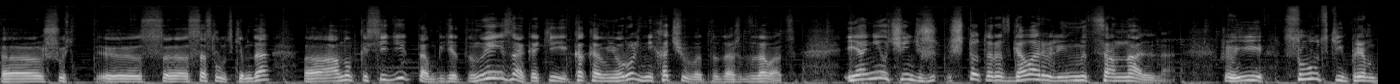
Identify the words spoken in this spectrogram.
э, Шуст, э, с, со Слуцким, да, э, Анопка сидит там где-то, ну, я не знаю, какие, какая у него роль, не хочу в это даже задаваться. И они очень что-то разговаривали эмоционально. И Слуцкий прям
